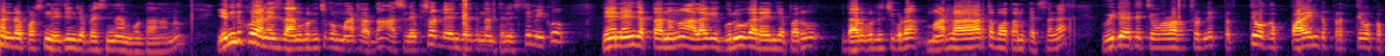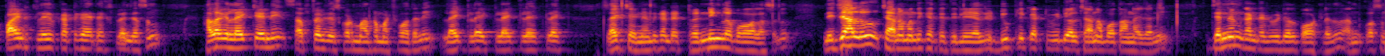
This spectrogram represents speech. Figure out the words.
హండ్రెడ్ పర్సెంట్ నిజం చెప్పేసింది అనుకుంటాను ఎందుకు అనేసి దాని గురించి కూడా మాట్లాడదాం. అసలు ఎపిసోడ్లో ఏం జరిగిందని తెలిస్తే మీకు నేనేం చెప్తాను అలాగే గురువు గారు ఏం చెప్పారు దాని గురించి కూడా మాట్లాడుతూ పోతాను ఖచ్చితంగా. వీడియో అయితే చివరి వరకు చూడండి. ప్రతి ఒక్క పాయింట్ ప్రతి ఒక్క పాయింట్ క్లియర్ కట్గా అయితే ఎక్స్ప్లెయిన్ చేస్తాను. అలాగే లైక్ చేయండి సబ్స్క్రైబ్ చేసుకోవడం మాత్రం మర్చిపోతండి like like like like like like చేయండి. ఎందుకంటే ట్రెండింగ్లో పోవాలి అసలు. నిజాలు చాలా మందికి అయితే తెలియాలి. డూప్లికేట్ వీడియోలు చాలా పోతున్నాయి కానీ జెన్యున్ కంటెంట్ వీడియోలు పోవట్లేదు. అందుకోసం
